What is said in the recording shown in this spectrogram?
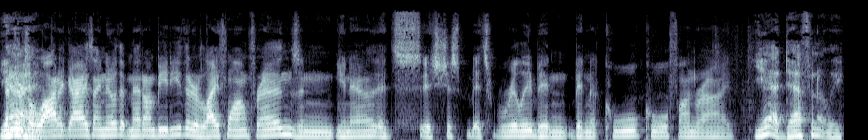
Yeah. And there's a lot of guys I know that met on BD that are lifelong friends, and you know, it's it's just it's really been been a cool, cool, fun ride. Yeah, definitely.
